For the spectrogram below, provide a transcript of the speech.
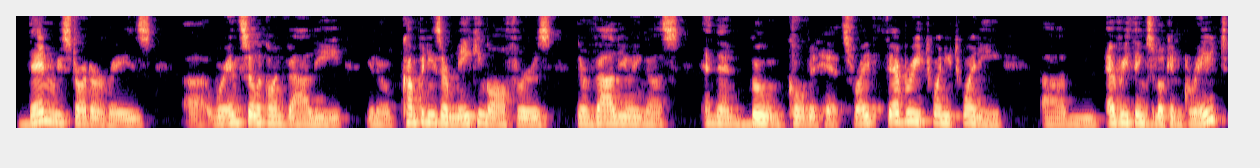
then we start our raise uh, we're in Silicon Valley. You know, companies are making offers, they're valuing us, and then boom, COVID hits. Right, February 2020. Um, everything's looking great,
